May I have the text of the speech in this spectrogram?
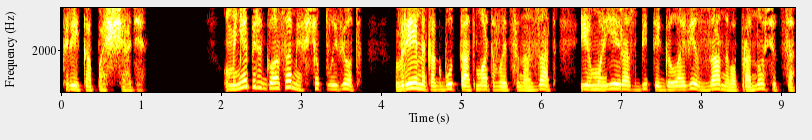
Крик о пощаде. У меня перед глазами все плывет. Время как будто отматывается назад, и в моей разбитой голове заново проносится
